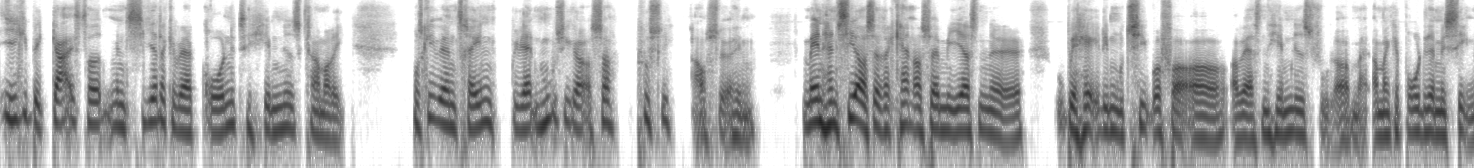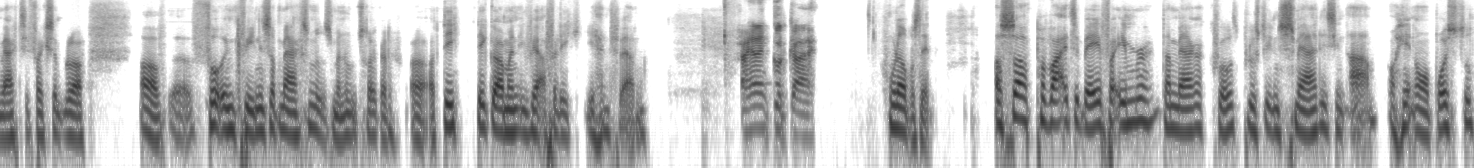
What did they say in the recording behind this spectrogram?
ikke begejstret, men siger, der kan være grunde til hemmelighedskrammeri. Måske vil han træne en brillant musiker, og så pludselig afsløre hende. Men han siger også, at der kan også være mere sådan, øh, ubehagelige motiver for at, at være sådan hemmelighedsfuld, og man, og man kan bruge det der med senværk til for eksempel at at øh, få en kvindes opmærksomhed, som man udtrykker det. Og, og det, det gør man i hvert fald ikke i hans verden. Og han er en good guy. 100 procent. Og så på vej tilbage fra Imre, der mærker Quoth pludselig en smerte i sin arm og hen over brystet.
